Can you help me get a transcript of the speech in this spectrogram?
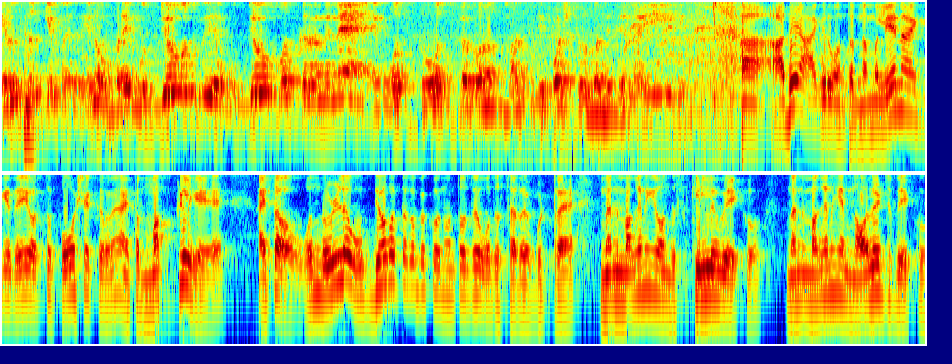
ಕೆಲಸಕ್ಕೆ ಏನೋ ಬರೀ ಉದ್ಯೋಗದ ಉದ್ಯೋಗಕ್ಕೋಸ್ಕರನೇ ಓದಿಸ್, ಓದಿಸ್ಬೇಕು ಅನ್ನೋ ಮನಸ್ಥಿತಿ ಪೋಷಕರು ಬಂದಿದ್ದಿಲ್ಲ. ಈ ಅದೇ ಆಗಿರುವಂಥದ್ದು. ನಮ್ಮಲ್ಲಿ ಏನಾಗಿದೆ, ಇವತ್ತು ಪೋಷಕರೇ ಆಯ್ತಾ ಮಕ್ಕಳಿಗೆ ಆಯಿತಾ ಒಂದೊಳ್ಳೆ ಉದ್ಯೋಗ ತಗೋಬೇಕು ಅನ್ನುವಂಥದ್ದೇ ಓದಿಸ್ತಾ ಇದ್ದಾರೆ ಬಿಟ್ಟರೆ ನನ್ನ ಮಗನಿಗೆ ಒಂದು ಸ್ಕಿಲ್ ಬೇಕು, ನನ್ನ ಮಗನಿಗೆ ನಾಲೆಡ್ಜ್ ಬೇಕು,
